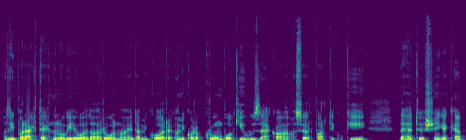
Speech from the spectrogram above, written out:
az iparág technológiai oldalról majd, amikor, amikor a Chrome-ból kihúzzák a, a third party lehetőségeket,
